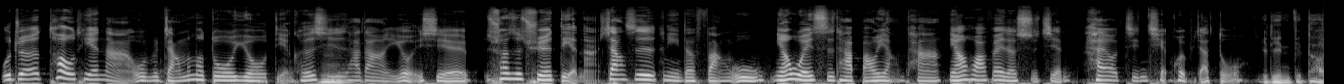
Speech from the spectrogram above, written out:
我觉得透天呐、啊，我们讲那么多优点，可是其实它当然也有一些算是缺点呐、啊，像是你的房屋，你要维持它、保养它，你要花费的时间还有金钱会比较多。一定比大楼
